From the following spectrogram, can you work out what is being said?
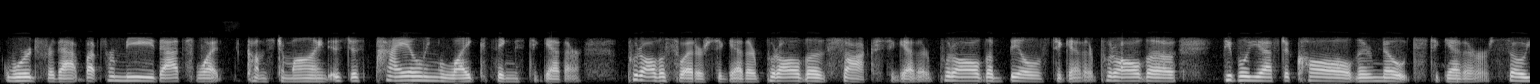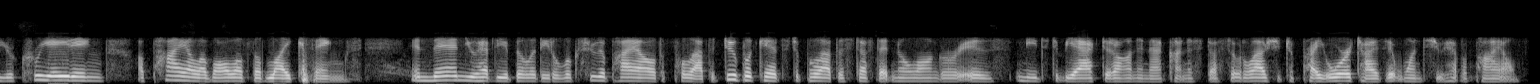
word for that, but for me, that's what comes to mind is just piling like things together put all the sweaters together, put all the socks together, put all the bills together, put all the people you have to call, their notes together. So you're creating a pile of all of the like things. And then you have the ability to look through the pile to pull out the duplicates, to pull out the stuff that no longer is needs to be acted on and that kind of stuff. So it allows you to prioritize it once you have a pile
